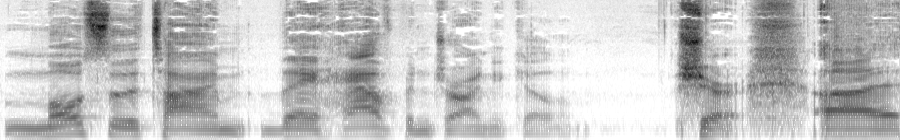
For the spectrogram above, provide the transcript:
most of the time they have been trying to kill him. Sure. Uh,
